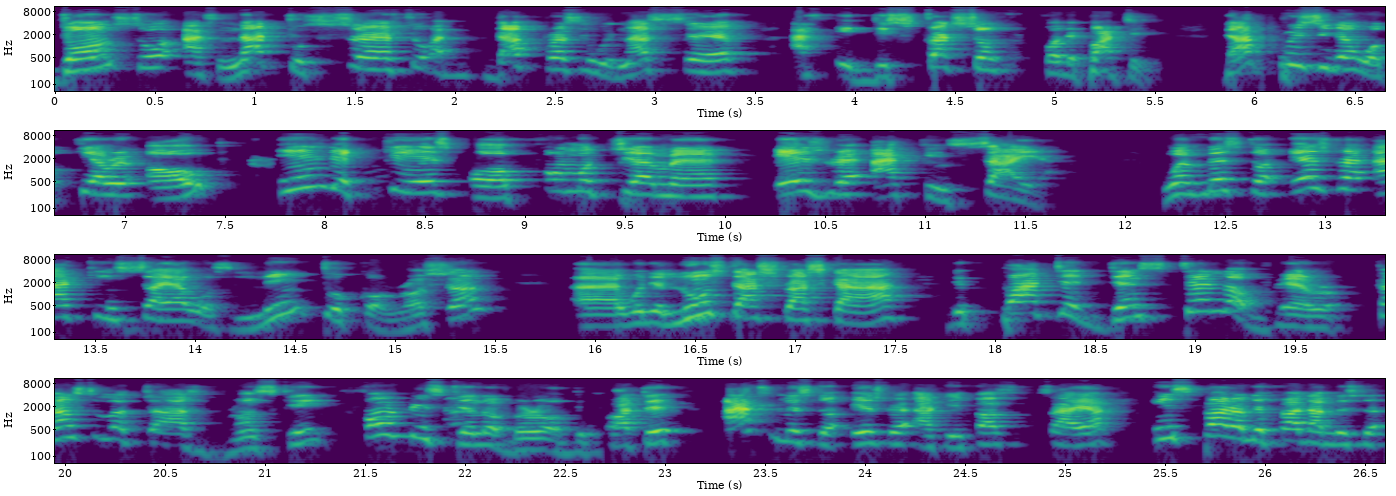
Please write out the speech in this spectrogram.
done so as not to serve, so that person will not serve as a distraction for the party. That precedent was carried out in the case of former chairman Israel Akinsanya. When Mr. Israel Akinsanya was linked to corruption uh, with the Lone Star Strashka, the party then stand-up bearer, Councillor Charles Brumskine, founding stand-up bearer of the party, asked Mr. Israel Akinsanya, in spite of the fact that Mr.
